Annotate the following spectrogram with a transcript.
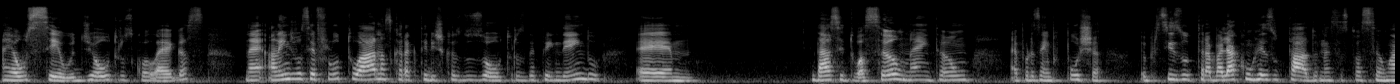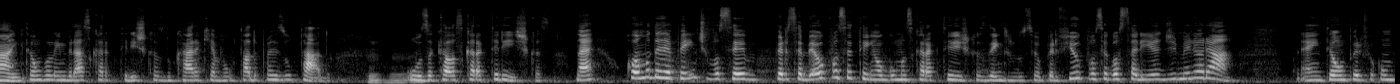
é o seu, de outros colegas, né? Além de você flutuar nas características dos outros, dependendo eh, da situação, né? Então, é, por exemplo, puxa, eu preciso trabalhar com resultado nessa situação. Ah, então vou lembrar as características do cara que é voltado para resultado. Usa aquelas características, né? Como de repente você percebeu que você tem algumas características dentro do seu perfil que você gostaria de melhorar. né? Então, o perfil com-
